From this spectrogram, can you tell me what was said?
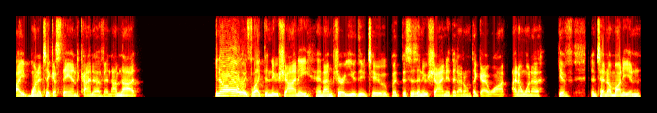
I want to take a stand kind of and I'm not you know, I always like the new shiny and I'm sure you do too, but this is a new shiny that I don't think I want. I don't want to give Nintendo money and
